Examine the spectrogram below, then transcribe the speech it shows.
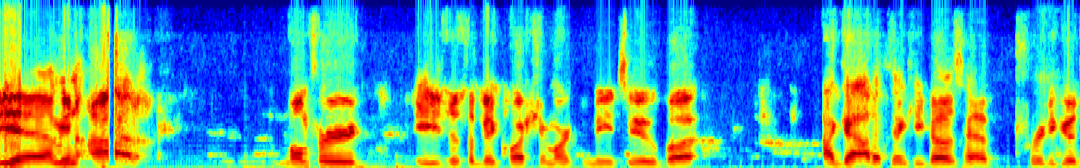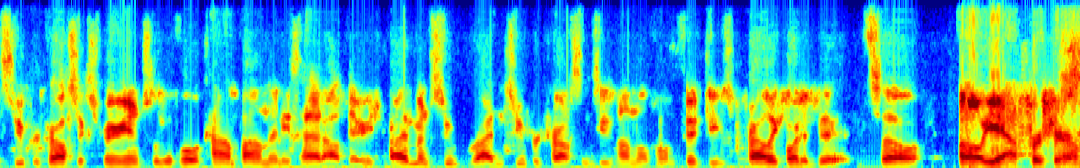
Yeah, I mean, I, Mumford, he's just a big question mark to me too. But I gotta think he does have pretty good Supercross experience with the little compound that he's had out there. He's probably been super, riding Supercross since he's on those 150s, probably quite a bit. So Oh, yeah, for sure. Um,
